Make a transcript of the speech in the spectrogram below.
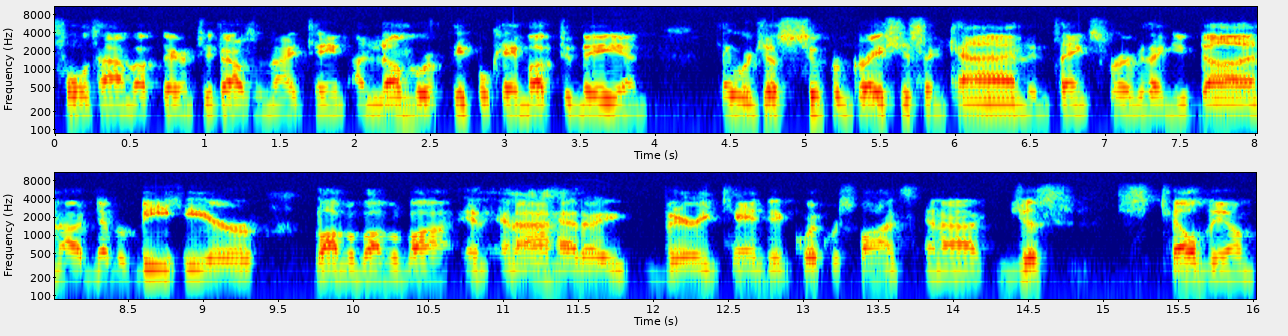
full time up there in 2019, a number of people came up to me and they were just super gracious and kind and thanks for everything you've done. I'd never be here, blah blah blah blah blah. And and I had a very candid, quick response, and I just tell them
